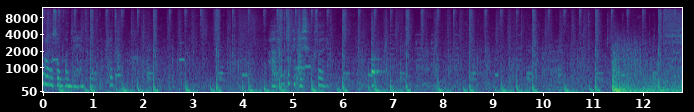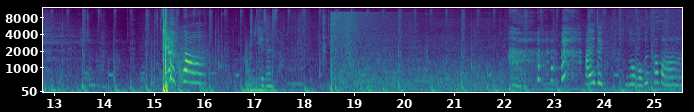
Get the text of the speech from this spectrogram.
보라고 쏜 건데 빼자 아 삼촌기 다시 써야겠다 이게 좀더 낫다. 아! 개잘 쏴 아니 저 누가 먹을까봐.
